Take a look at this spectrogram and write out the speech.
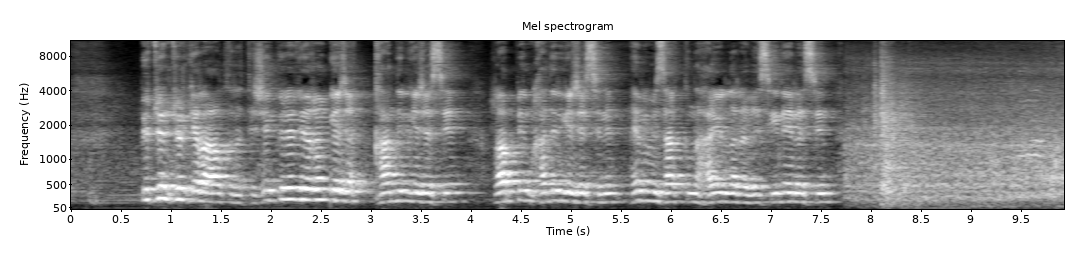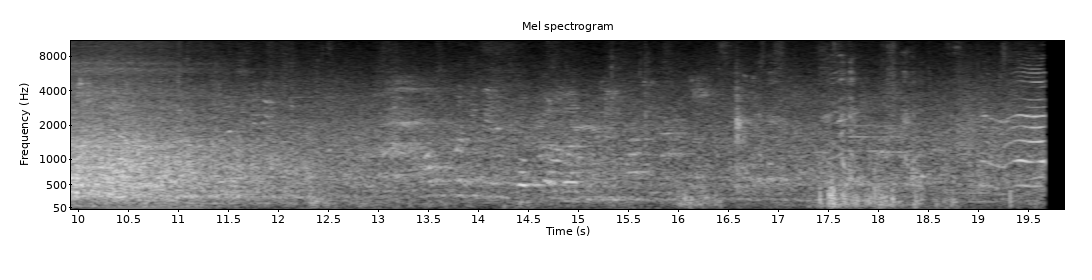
Bütün Türkiye halkına teşekkür ediyorum. Gece Kandil Gecesi, Rabbim Kadir Gecesi'nin hepimiz hakkında hayırlara vesile eylesin.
